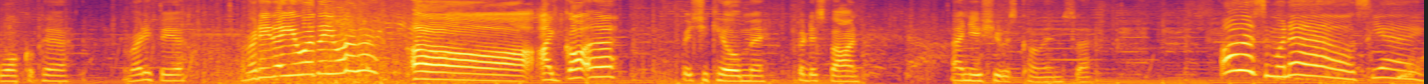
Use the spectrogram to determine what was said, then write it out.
walk up here. I'm ready for you. I'm ready. There you are, there you are, there. Oh, I got her, but she killed me. But it's fine. I knew she was coming, so. Oh, there's someone else! Yay!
